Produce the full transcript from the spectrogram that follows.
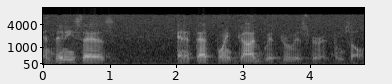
And then he says, and at that point, God withdrew his spirit from Saul.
